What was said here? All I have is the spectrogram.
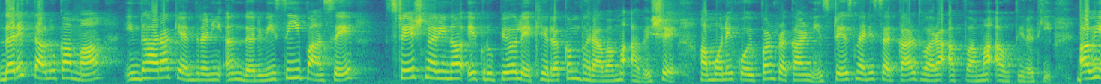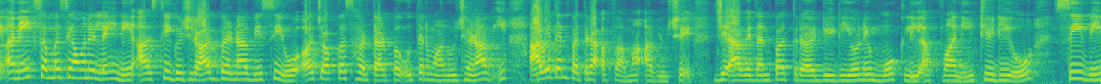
દરેક તાલુકામાં ઇંધારા કેન્દ્રની અંદર વીસી પાસે સ્ટેશનરીનો એક રૂપિયો લેખે રકમ ભરાવવામાં આવે છે. અમોને કોઈ પણ પ્રકારની સ્ટેશનરી સરકાર દ્વારા આપવામાં આવતી નથી. આવી અનેક સમસ્યાઓને લઈને આજથી ગુજરાતભરના વીસીઓ અચોક્કસ હડતાળ પર ઉતરવાનું જણાવી આવેદનપત્ર આપવામાં આવ્યું છે. જે આવેદનપત્ર ડીડીઓને મોકલી આપવાની ટીડીઓ સીવી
